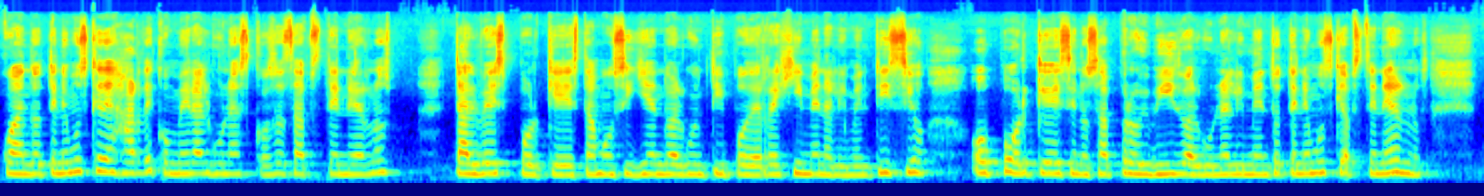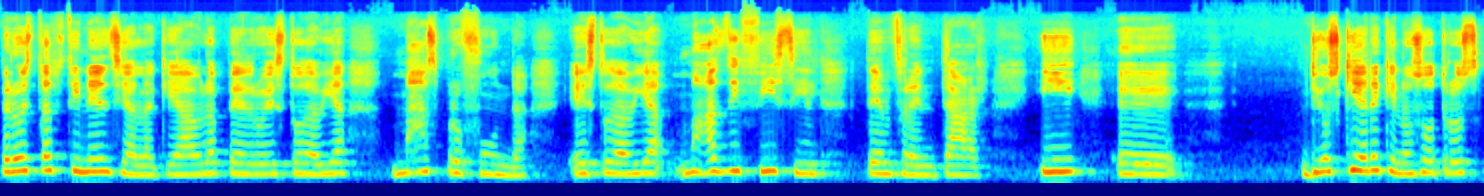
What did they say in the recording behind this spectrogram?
Cuando tenemos que dejar de comer algunas cosas, abstenernos, tal vez porque estamos siguiendo algún tipo de régimen alimenticio o porque se nos ha prohibido algún alimento, tenemos que abstenernos. Pero esta abstinencia a la que habla Pedro es todavía más profunda, es todavía más difícil de enfrentar. Y eh, Dios quiere que nosotros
